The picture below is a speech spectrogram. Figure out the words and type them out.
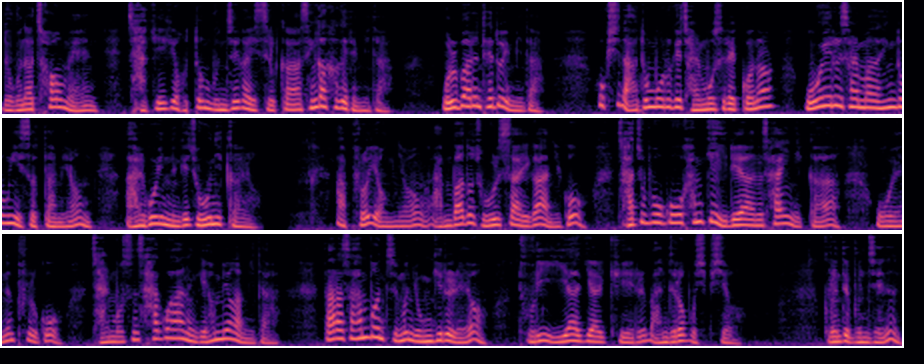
누구나 처음엔 자기에게 어떤 문제가 있을까 생각하게 됩니다. 올바른 태도입니다. 혹시 나도 모르게 잘못을 했거나 오해를 살 만한 행동이 있었다면 알고 있는 게 좋으니까요. 앞으로 영영 안 봐도 좋을 사이가 아니고 자주 보고 함께 일해야 하는 사이니까 오해는 풀고 잘못은 사과하는 게 현명합니다. 따라서 한 번쯤은 용기를 내어 둘이 이야기할 기회를 만들어 보십시오. 그런데 문제는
